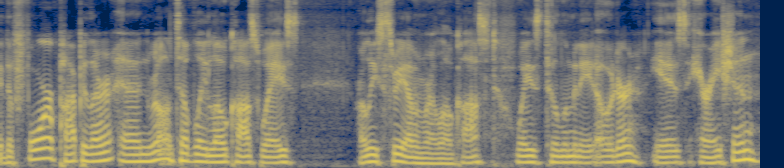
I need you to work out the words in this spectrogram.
the four popular and relatively low cost ways, or at least three of them are low cost, ways to eliminate odor is aeration,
